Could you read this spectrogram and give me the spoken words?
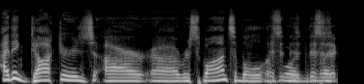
I think doctors are uh, responsible This, for. this, this is a,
